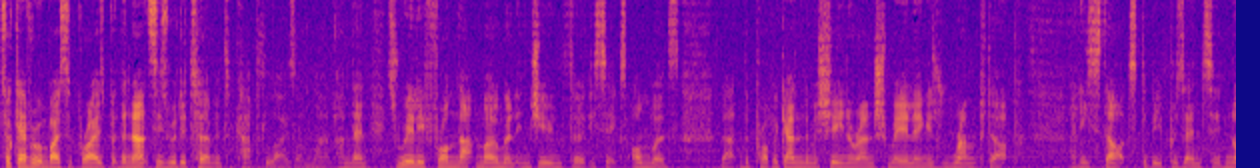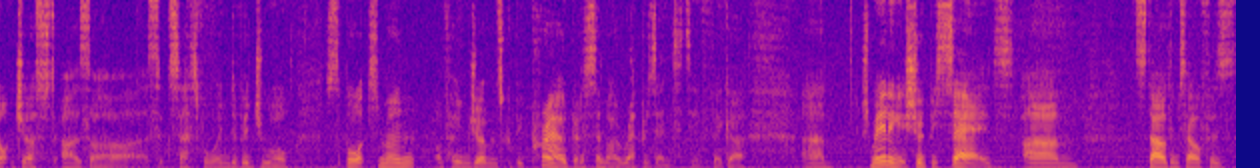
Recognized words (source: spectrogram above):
took everyone by surprise, but the Nazis were determined to capitalize on that. And then it's really from that moment in June 36 onwards that the propaganda machine around Schmeling is ramped up and he starts to be presented not just as a successful individual sportsman of whom Germans could be proud, but a semi representative figure. Um, Schmeling, it should be said, um, styled himself as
